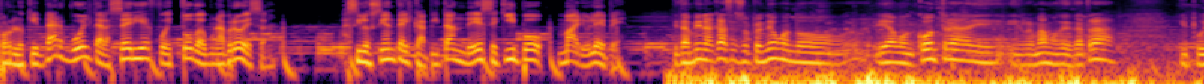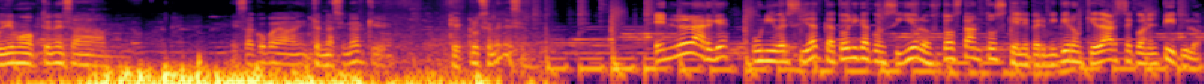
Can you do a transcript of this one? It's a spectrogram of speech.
por lo que dar vuelta a la serie fue toda una proeza. Así lo siente el capitán de ese equipo, Mario Lepe. Y también acá se sorprendió cuando íbamos en contra y, y remamos desde atrás y pudimos obtener esa, esa Copa Internacional que, que el club se merece. En el alargue, Universidad Católica consiguió los dos tantos que le permitieron quedarse con el título,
